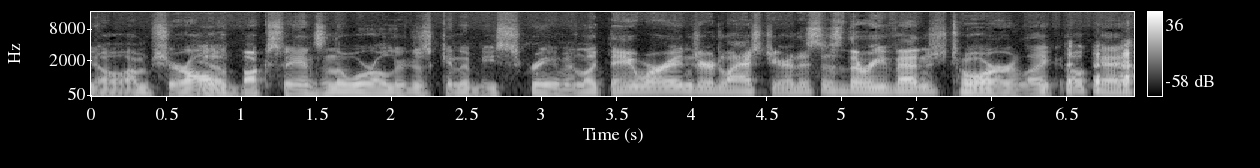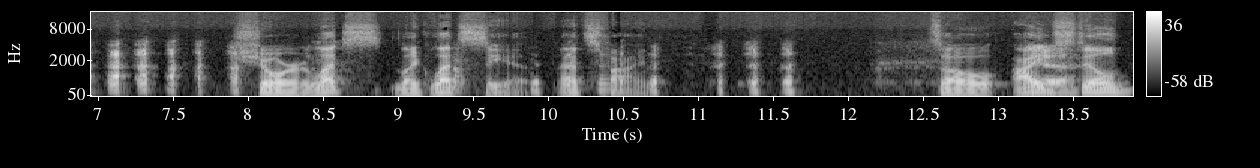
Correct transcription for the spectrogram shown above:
you know I'm sure all Yep. the Bucks fans in the world are just going to be screaming like they were injured last year. This is the revenge tour. Like, okay, sure, let's like let's see it. That's fine. So I Yeah. still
